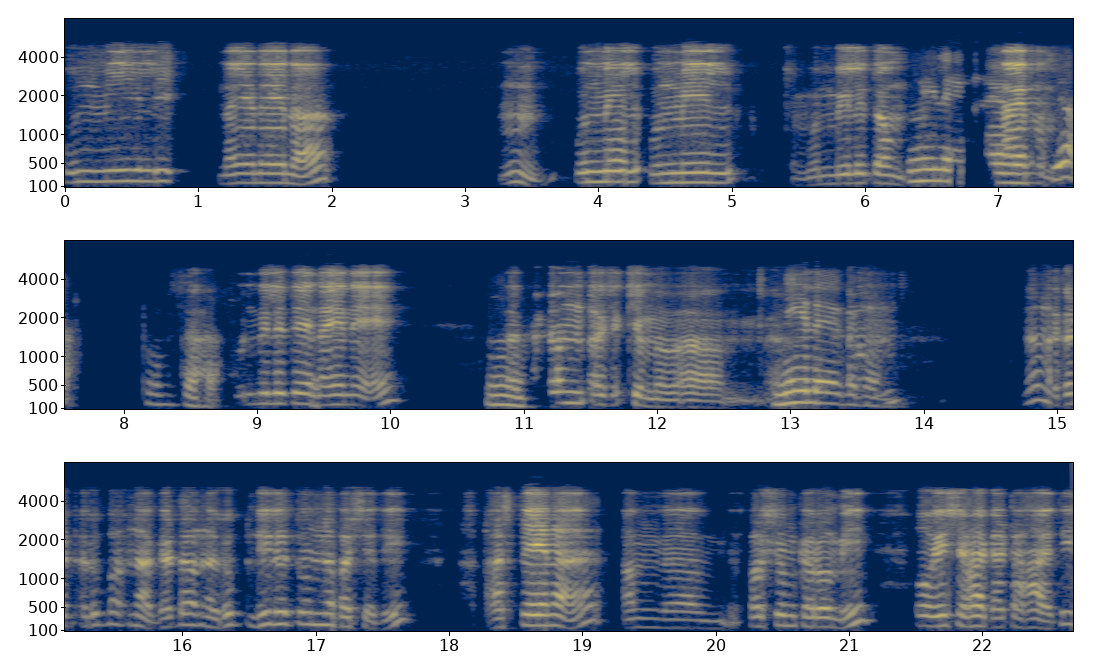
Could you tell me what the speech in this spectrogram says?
उन्मीलिनयनेन हम्म, उन्मील् उन्मील् उन्मीलितं उन्मिलिते नयने घटं किं नीले घटं न रूप न घट रूप नीलत्वं न पश्यति हस्तेन अहं स्पर्शं करोमि ओ एषः घटः इति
